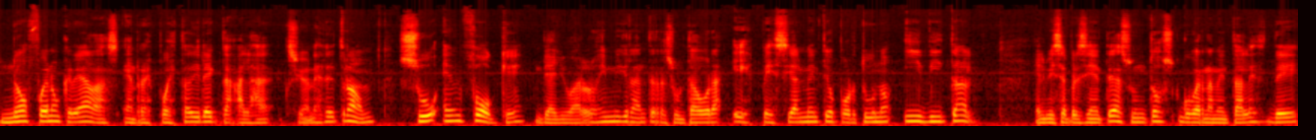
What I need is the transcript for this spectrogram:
no fueron creadas en respuesta directa a las acciones de Trump, su enfoque de ayudar a los inmigrantes resulta ahora especialmente oportuno y vital. El vicepresidente de Asuntos Gubernamentales de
